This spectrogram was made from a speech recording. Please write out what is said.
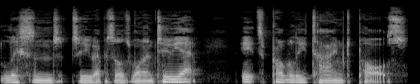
listened to episodes 1 and 2 yet, it's probably time to pause.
